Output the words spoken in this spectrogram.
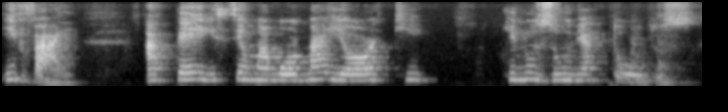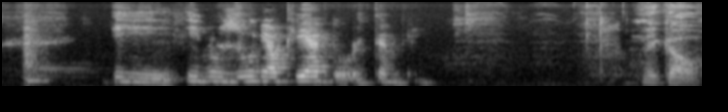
e vai, até ele ser um amor maior que, que nos une a todos e, e nos une ao Criador também. Legal.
